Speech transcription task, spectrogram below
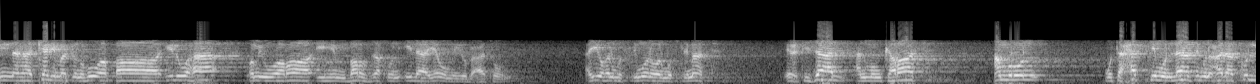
إنها كلمة هو قائلها ومن ورائهم برزخ إلى يوم يبعثون. أيها المسلمون والمسلمات اعتزال المنكرات أمر متحتم لازم على كل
